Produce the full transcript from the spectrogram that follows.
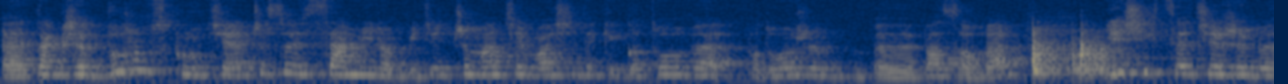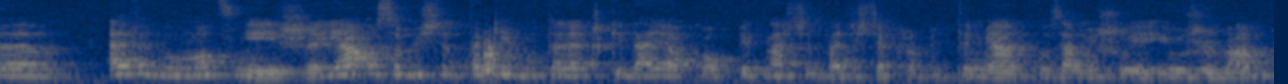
E, Także w dużym skrócie, czy sobie sami robicie, czy macie właśnie takie gotowe podłoże e, bazowe, jeśli chcecie, żeby efekt był mocniejszy, ja osobiście do takiej buteleczki daję około 15-20 kropli tymianku, zamieszuję i używam,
